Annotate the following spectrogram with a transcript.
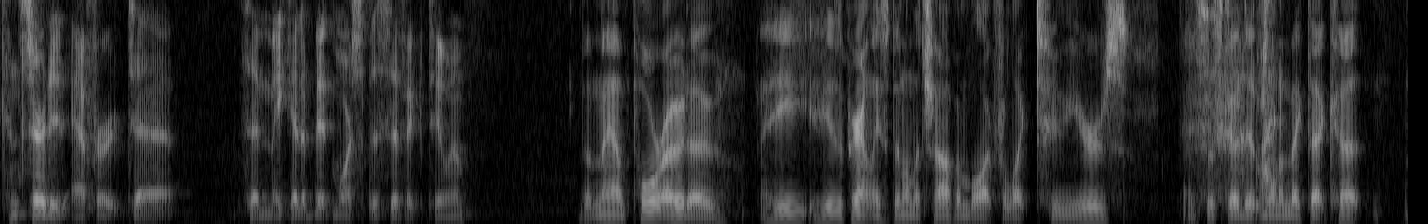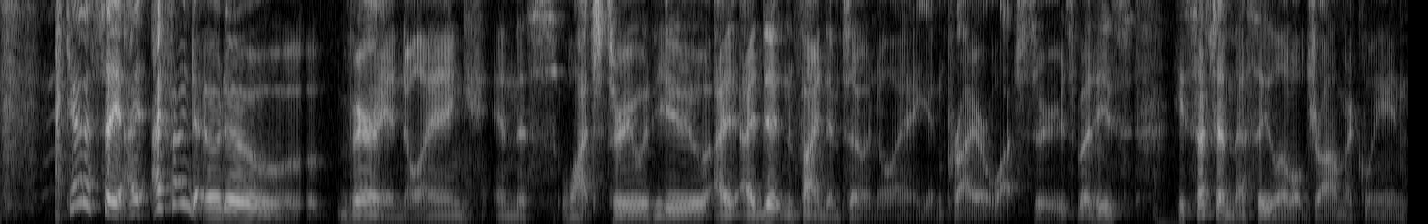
concerted effort to to make it a bit more specific to him. But man, poor Odo, he he's apparently been on the chopping block for like two years, and Sisko didn't I, want to make that cut. I gotta say, I, I find Odo very annoying in this watch through with you. I, I didn't find him so annoying in prior watch throughs, but he's he's such a messy little drama queen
